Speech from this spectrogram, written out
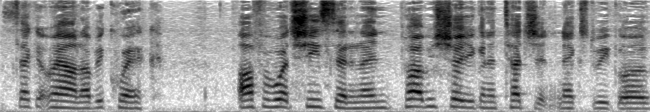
Second round, I'll be quick. Off of what she said, and I'm probably sure you're going to touch it next week, or,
